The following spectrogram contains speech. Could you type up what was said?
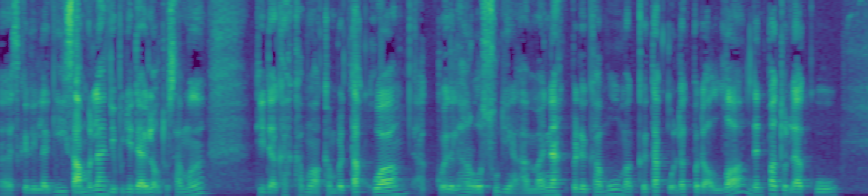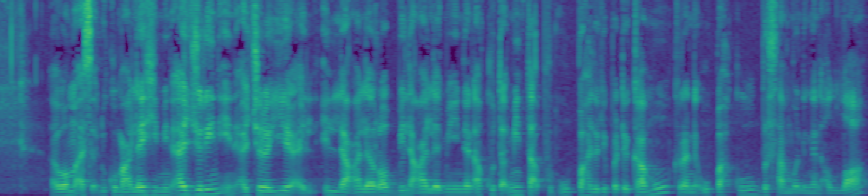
uh, sekali lagi samalah dia punya dialog tu sama. Tidakkah kamu akan bertakwa? Aku adalah rasul yang amanah kepada kamu maka takutlah kepada Allah dan patutlah aku. Uh, wa ma as'alukum alaihi min ajrin in ajriya illa ala rabbil alamin. Dan aku tak minta pun upah daripada kamu kerana upahku bersama dengan Allah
